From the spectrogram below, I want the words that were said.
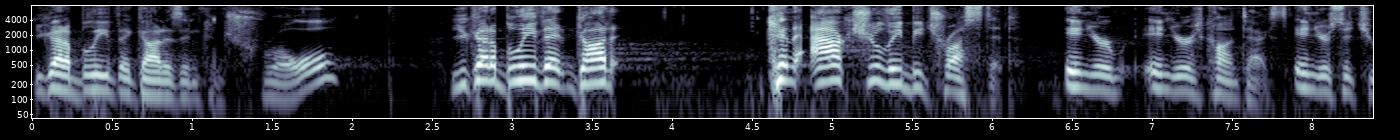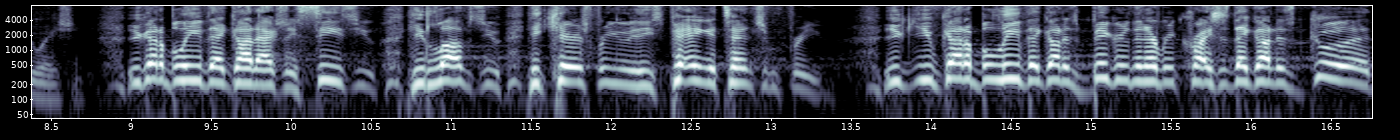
You got to believe that God is in control. You got to believe that God can actually be trusted in your in your context, in your situation. You got to believe that God actually sees you. He loves you. He cares for you. He's paying attention for you. you you've got to believe that God is bigger than every crisis, that God is good,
